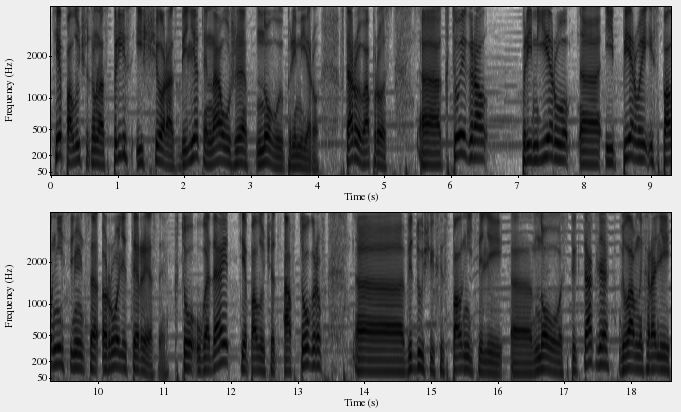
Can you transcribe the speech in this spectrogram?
те получат у нас приз, еще раз билеты на уже новую премьеру. Второй вопрос. Э, кто играл премьеру э, и первая исполнительница роли Терезы. Кто угадает, те получат автограф э, ведущих исполнителей э, нового спектакля, главных ролей,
